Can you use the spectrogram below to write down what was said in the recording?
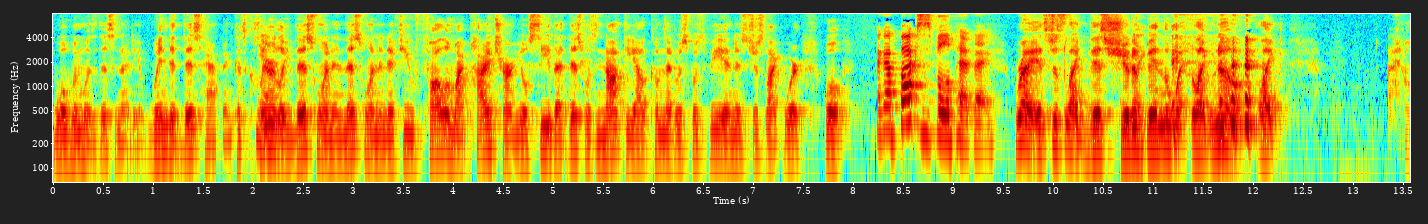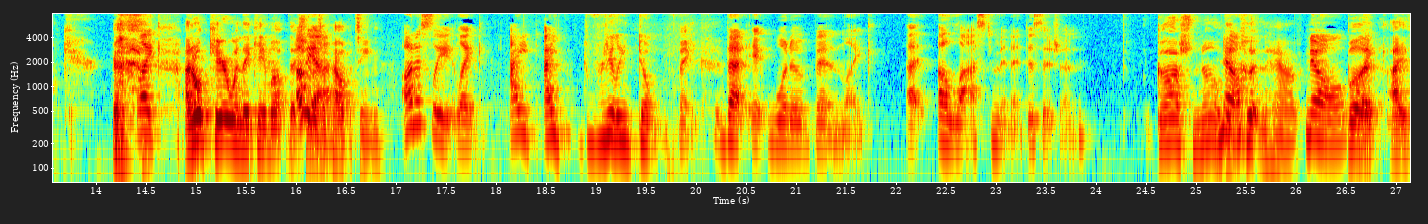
Well, when was this an idea? When did this happen? Because clearly this one and this one, and if you follow my pie chart, you'll see that this was not the outcome that was supposed to be, and it's just like where, well, I got boxes full of Pepe. right? It's just like this should have Like- been the way. Like no, like I don't care. Like- I don't care when they came up that Oh, she yeah. was a Palpatine. Honestly, like I I really don't think that it would have been like a, a last minute decision. Gosh, no, No. they couldn't have. No, but like I,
